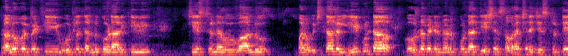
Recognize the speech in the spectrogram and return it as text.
ప్రలోభ పెట్టి ఓట్లు దండుకోవడానికి చేస్తున్న వాళ్ళు మనం ఉచితాలు లేకుండా గవర్నమెంట్ నడుపుకుంటా దేశం సంరక్షణ చేస్తుంటే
